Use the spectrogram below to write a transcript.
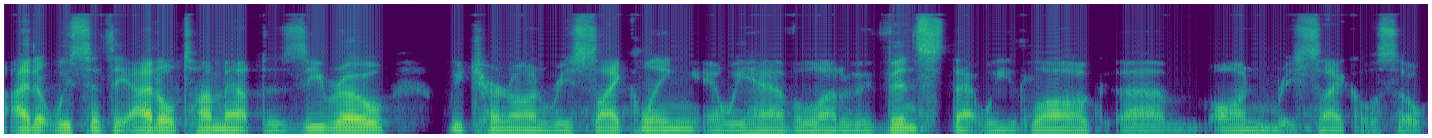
idle, we set the idle timeout to zero, we turn on recycling, and we have a lot of events that we log um, on recycle. So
